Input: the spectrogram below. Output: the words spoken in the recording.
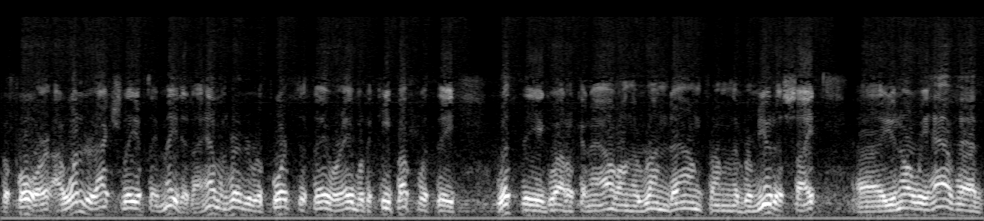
before. I wonder actually if they made it. I haven't heard a report that they were able to keep up with the with the Guadalcanal on the run down from the Bermuda site. Uh, you know, we have had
